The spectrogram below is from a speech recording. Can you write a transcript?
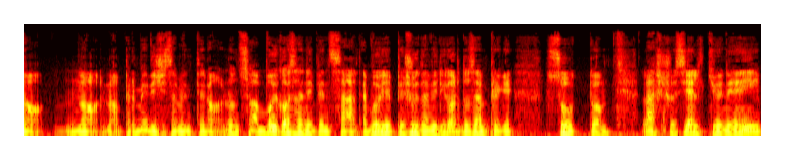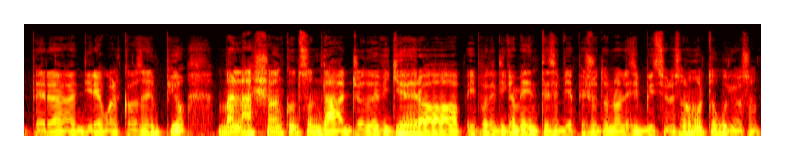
no, no, no, per me decisamente no. Non so, a voi cosa ne pensate? A voi vi è piaciuta? Vi ricordo sempre che sotto lascio sia il Q&A per uh, dire qualcosa in più, ma lascio anche un sondaggio dove vi chiederò ipoteticamente se vi è piaciuta o no l'esibizione. Sono molto curioso,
